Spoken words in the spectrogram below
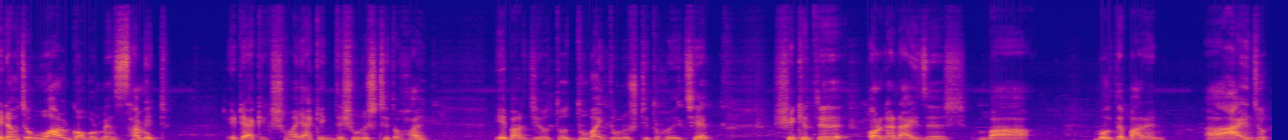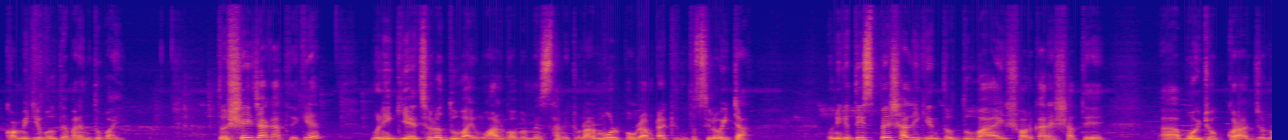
এটা হচ্ছে ওয়ার্ল্ড গভর্নমেন্ট সামিট। এটা এক এক সময় এক এক দেশে অনুষ্ঠিত হয়। এবার যেহেতু দুবাইতে অনুষ্ঠিত হয়েছে, সেক্ষেত্রে অর্গানাইজেস বা বলতে পারেন আয়োজক কমিটি বলতে পারেন দুবাই। তো সেই জায়গা থেকে উনি গিয়েছিল দুবাই ওয়ার্ল্ড গভর্নমেন্ট সামিট। ওনার মূল প্রোগ্রামটা কিন্তু ছিল ওইটা। উনি কিন্তু স্পেশালি কিন্তু দুবাই সরকারের সাথে বৈঠক করার জন্য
